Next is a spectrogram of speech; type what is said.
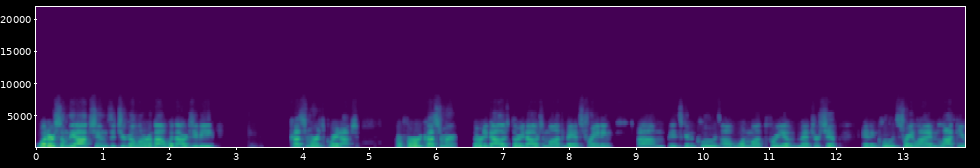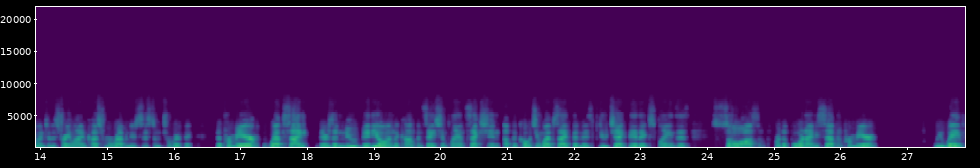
what are some of the options that you're going to learn about with OurGV Customer is great option. Preferred customer, thirty dollars, thirty dollars a month, advanced training. Um, it's going to include uh, one month free of mentorship. It includes straight line, locking you into the straight line customer revenue system. Terrific the Premier website. There's a new video in the compensation plan section of the coaching website that Ms. Duchek did. Explains this. So awesome. For the 497 premiere, we waived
